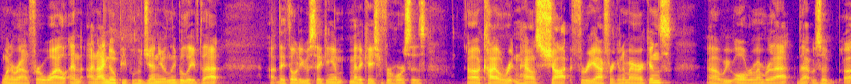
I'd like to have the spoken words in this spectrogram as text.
went around for a while. And and i know people who genuinely believed that. Uh, they thought he was taking a medication for horses. Uh, kyle rittenhouse shot three african americans. Uh, we all remember that. That was a. Uh,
